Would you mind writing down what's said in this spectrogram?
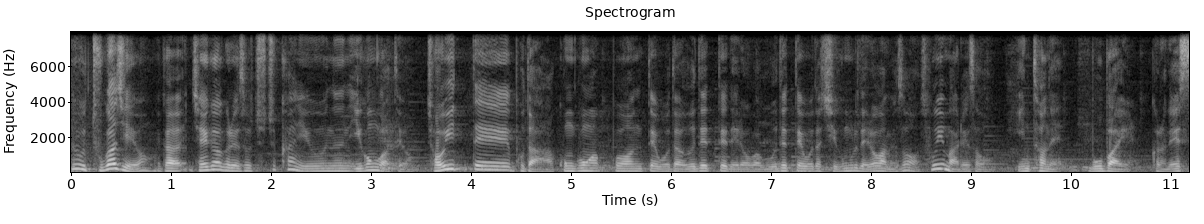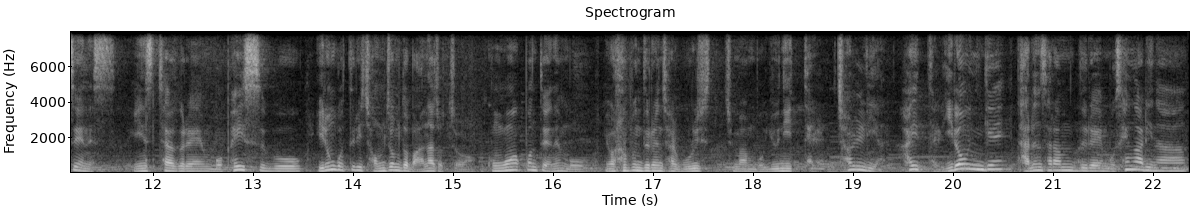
그리고 두 가지예요. 그러니까 제가 그래서 추측한 이유는 이건 것 같아요. 저희 때보다 공공학번 때보다 의대 때 내려가고 의대 때보다 지금으로 내려가면서 소위 말해서 인터넷, 모바일, 그런 SNS, 인스타그램, 뭐 페이스북 이런 것들이 점점 더 많아졌죠. 공공학번 때는 뭐 여러분들은 잘 모르시지만 뭐 유니텔, 천리안, 하이텔 이런 게 다른 사람들의 뭐 생활이나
